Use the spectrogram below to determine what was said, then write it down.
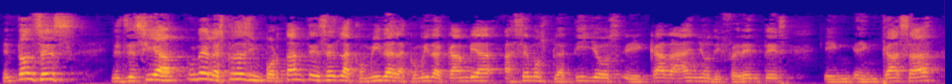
Entonces, les decía, una de las cosas importantes es la comida, la comida cambia, hacemos platillos eh, cada año diferentes en, casa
